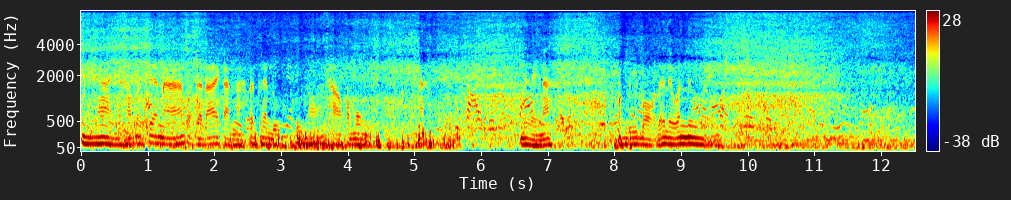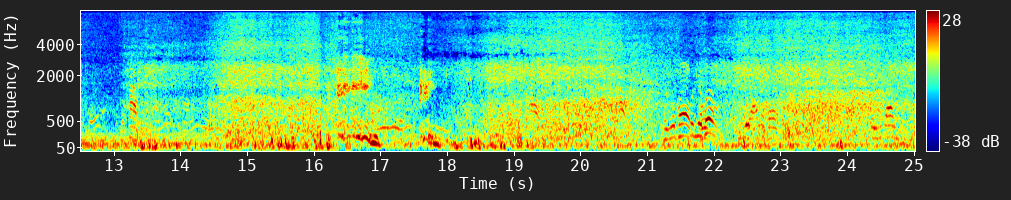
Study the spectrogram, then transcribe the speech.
ไม่ง่าย นะครับเพื่อนๆนะกว่าจะได้กันนะเพื่อนๆดูพี่น้องชาวประมงนะเหนื่อยนะบางทีบอกเลยเลยว่าเหนื่อยคุณจะเพิ่มคุณจะเพิ่มคุณจะเอา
